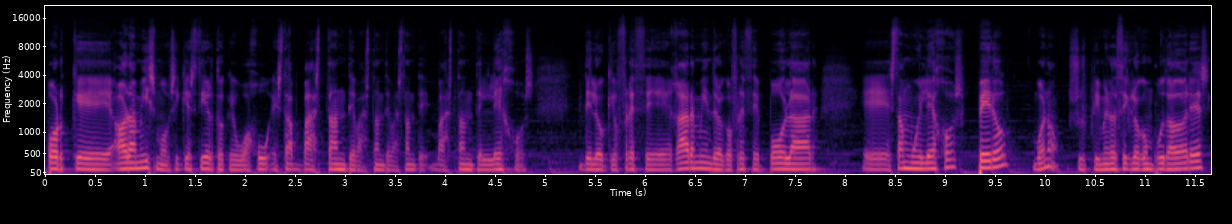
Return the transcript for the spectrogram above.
porque ahora mismo sí que es cierto que Wahoo está bastante, bastante, bastante, bastante lejos de lo que ofrece Garmin, de lo que ofrece Polar, eh, están muy lejos, pero bueno, sus primeros ciclocomputadores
